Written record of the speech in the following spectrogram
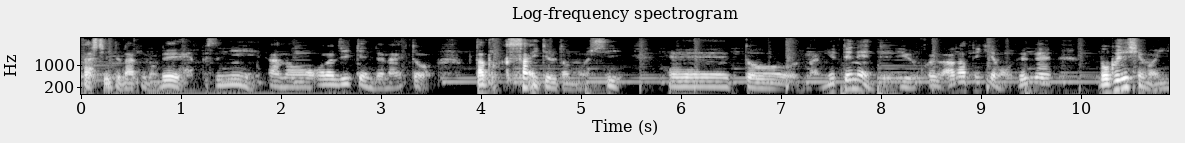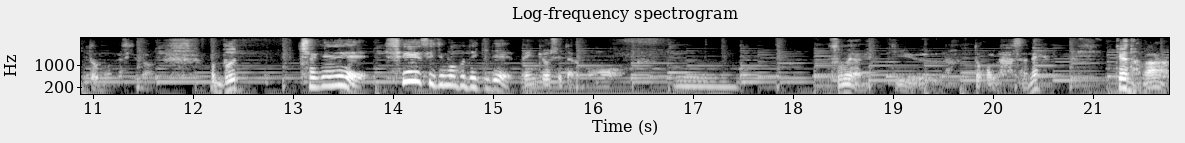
させていただくので、別にあの同じ意見じゃない人、たくさんいてると思うし、えーっと、何言ってんねんっていう声が上がってきても、全然僕自身はいいと思うんですけど、ぶっちゃけ成績目的で勉強してたらもう、うん、積むよねっていうところなんですよね。っていうのが、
